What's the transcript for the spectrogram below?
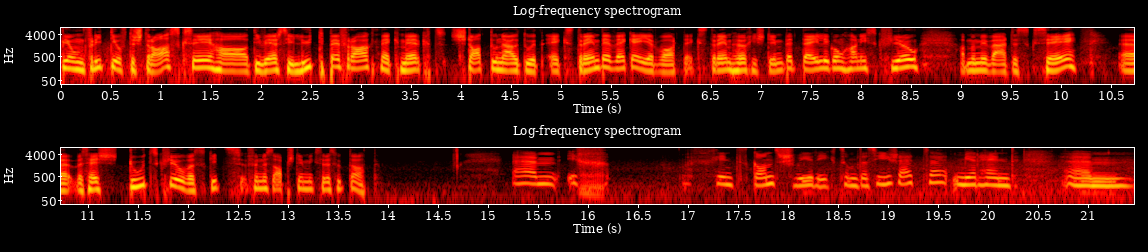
Ich war am Freitag auf der Straße, gesehen, habe diverse Leute befragt. Man hat gemerkt, die Stadt Thunau tut extrem bewegen. Ihr erwartet extrem hohe Stimmbeteiligung, habe ich das Gefühl. Aber wir werden es sehen. Äh, was hast du das Gefühl? Was gibt es für ein Abstimmungsresultat? Ähm, ich finde es ganz schwierig, um das einzuschätzen. Wir haben ähm,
